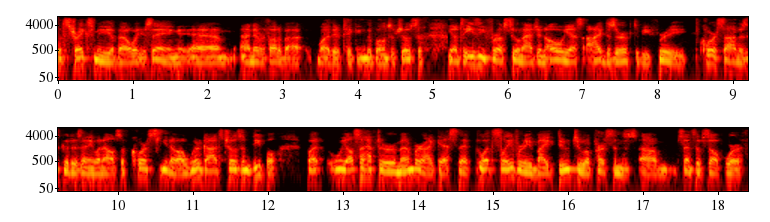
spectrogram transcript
What strikes me about what you're saying, um, I never thought about why they're taking the bones of Joseph. You know, it's easy for us to imagine, oh, yes, I deserve to be free. Of course, I'm as good as anyone else. Of course, you know, we're God's chosen people. But we also have to remember, I guess, that what slavery might do to a person's um, sense of self worth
